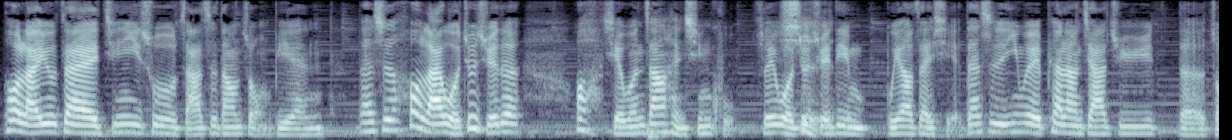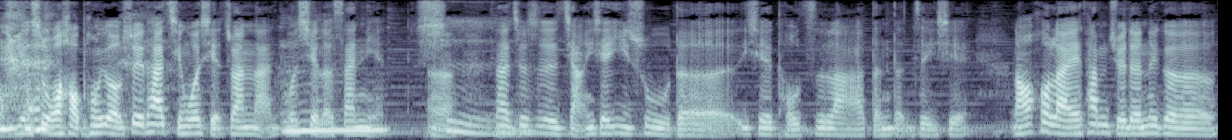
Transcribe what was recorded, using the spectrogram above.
后来又在《金艺术》杂志当总编，但是后来我就觉得，哦，写文章很辛苦，所以我就决定不要再写。是但是因为漂亮家居的总编是我好朋友，所以他请我写专栏，我写了三年，嗯，呃、是那就是讲一些艺术的一些投资啦等等这些。然后后来他们觉得那个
